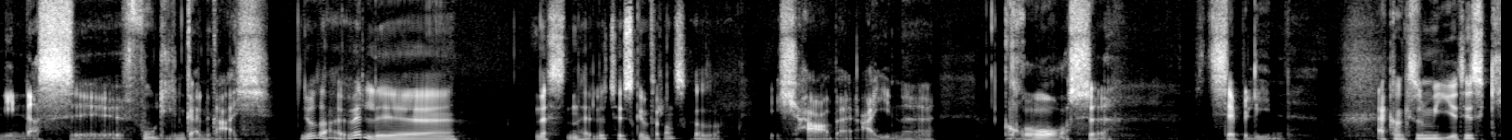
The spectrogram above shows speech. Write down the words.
in das uh, Jo, det er jo veldig eh, Nesten heller tysk enn fransk, altså. Ich habe eine große Zeppelin. Jeg kan ikke så mye tysk.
